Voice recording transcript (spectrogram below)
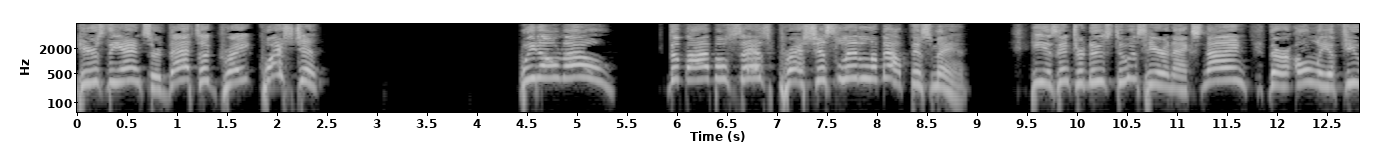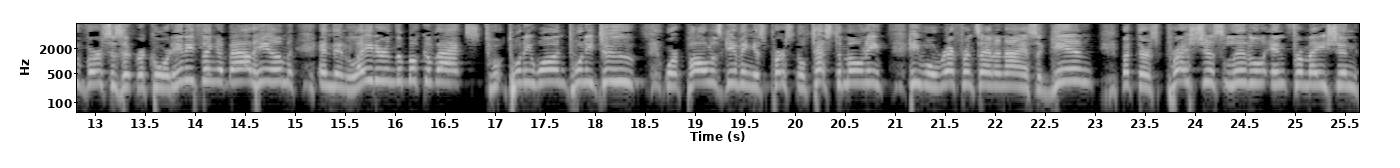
Here's the answer. That's a great question. We don't know. The Bible says precious little about this man. He is introduced to us here in Acts 9. There are only a few verses that record anything about him. And then later in the book of Acts 21, 22, where Paul is giving his personal testimony, he will reference Ananias again, but there's precious little information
